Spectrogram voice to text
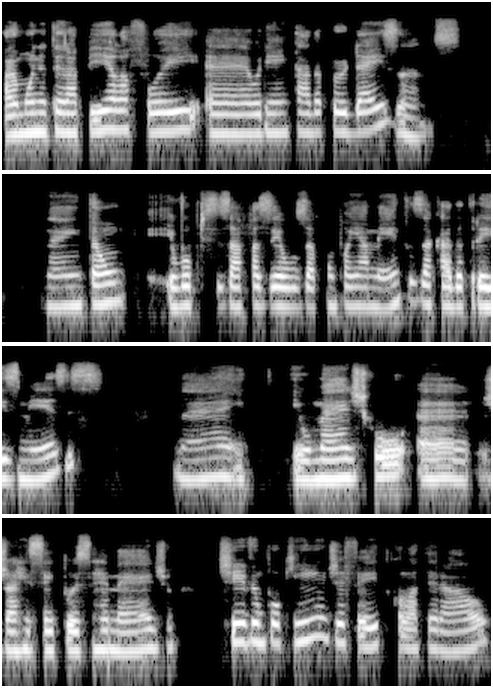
A hormonioterapia, ela foi é, orientada por 10 anos. Né? Então, eu vou precisar fazer os acompanhamentos a cada três meses, né? E o médico é, já receitou esse remédio. Tive um pouquinho de efeito colateral,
